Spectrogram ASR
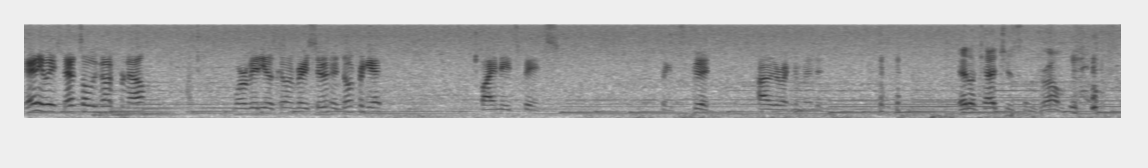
So. Anyways, that's all we got for now. More videos coming very soon, and don't forget, buy Nate's baits. Like it's good. Highly recommended. It'll catch you some drum.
